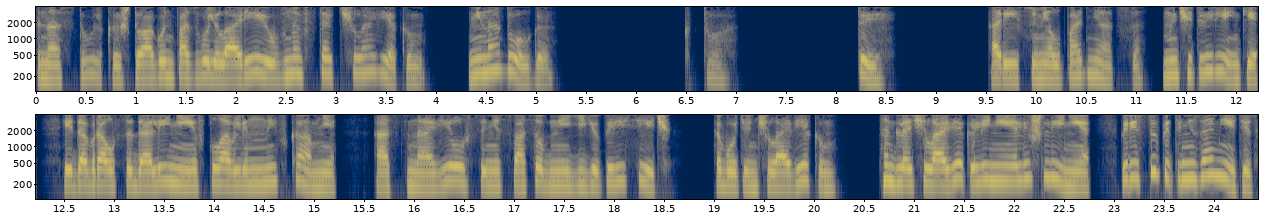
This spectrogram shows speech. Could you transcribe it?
Настолько, что огонь позволил Арею вновь стать человеком. Ненадолго. «Кто?» «Ты», Арий сумел подняться на четвереньки и добрался до линии, вплавленной в камни, остановился, неспособный ее пересечь. Будь он человеком, для человека линия лишь линия, переступит и не заметит,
